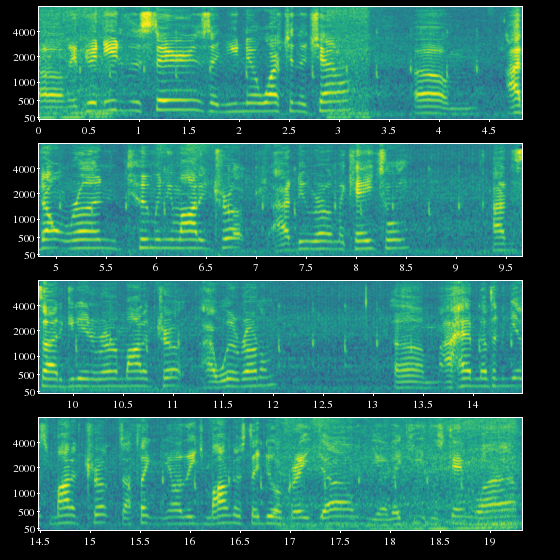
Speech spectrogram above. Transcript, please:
Um, if you're new to the series and you're new watching the channel, um, I don't run too many modded trucks. I do run them occasionally. I decide to get in and run a modded truck. I will run them. Um, I have nothing against modded trucks. I think, you know, these modders, they do a great job. Yeah, they keep this game alive.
